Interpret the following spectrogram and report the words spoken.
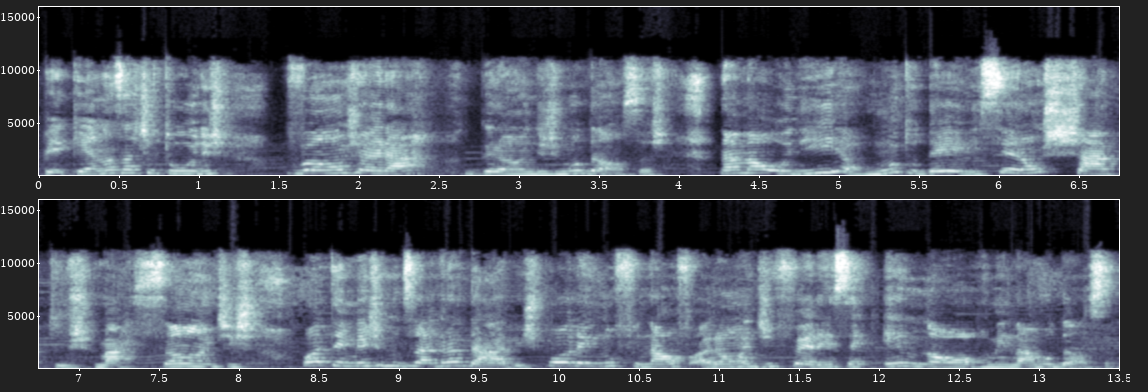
pequenas atitudes vão gerar grandes mudanças. Na maioria, muito deles serão chatos, maçantes ou até mesmo desagradáveis, porém no final farão uma diferença enorme na mudança.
